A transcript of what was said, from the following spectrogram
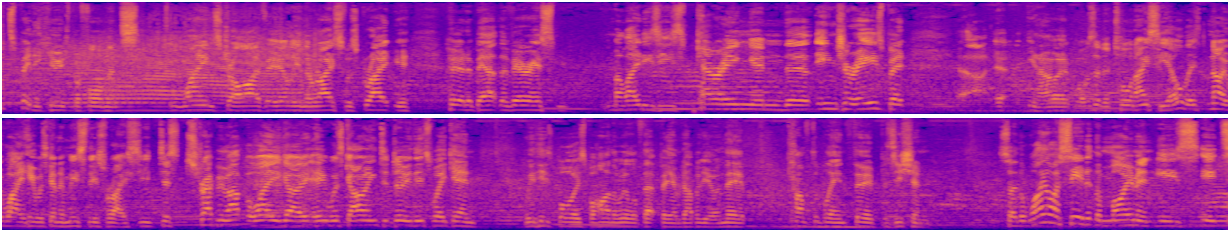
It's been a huge performance. Wayne's drive early in the race was great. You heard about the various maladies he's carrying and the injuries, but uh, you know, what was it a torn ACL? There's no way he was going to miss this race. You just strap him up, away you go. He was going to do this weekend with his boys behind the wheel of that BMW, and they're comfortably in third position. So the way I see it at the moment is it's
